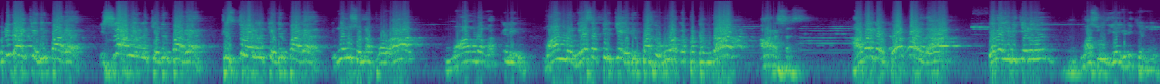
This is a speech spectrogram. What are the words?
விடுதலைக்கு எதிர்ப்பாக இஸ்லாமியர்களுக்கு எதிர்ப்பாக கிறிஸ்துவர்களுக்கு எதிர்ப்பாக இன்னும் சொன்ன போனால் மானுட மக்களின் மானுட நேசத்திற்கே எதிர்ப்பாக உருவாக்கப்பட்டதுதான் ஆர்எஸ்எஸ் அவர்கள் கோட்பாடுதான் எதை இடிக்கணும்? மசூதியை இடிக்கணும்.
